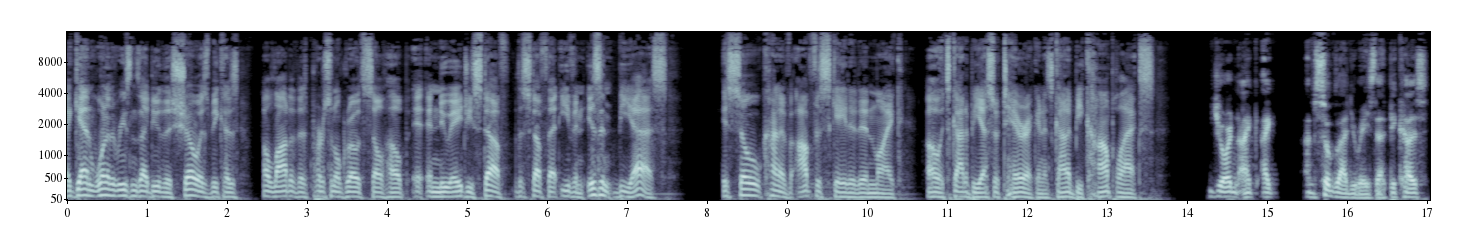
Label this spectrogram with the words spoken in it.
again, one of the reasons I do this show is because a lot of the personal growth, self help, and new agey stuff, the stuff that even isn't BS, is so kind of obfuscated in like, oh, it's got to be esoteric and it's got to be complex. Jordan, I, I, I'm so glad you raised that because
